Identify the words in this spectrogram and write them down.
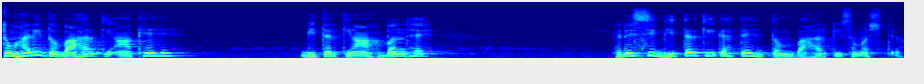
तुम्हारी तो बाहर की आँखें हैं, भीतर की आँख बंद है ऋषि भीतर की कहते हैं, तुम बाहर की समझते हो।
